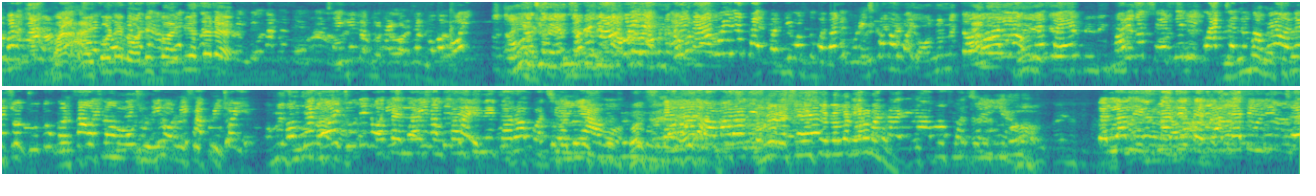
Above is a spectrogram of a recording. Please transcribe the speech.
પણ આ- પણ હાઈકોર્ટે નોટિસ તો આપી હશે ને છે કે નથી હાઈકોર્ટને ખબર હોય? અને ના હોય ને, અને ના હોય ને સાહેબ, બધી વસ્તુ જ ખબર હોય. તમારે અમને સાહેબ, મારી તો specific વાત છે ને તમે અને જો જૂઠું કરતા હોય તો અમને જૂઠી notice આપવી જોઈએ. અમને કોઈ જૂઠી notice મળી નથી સાહેબ. કરો પછી અહીંયા આવો. પહેલા તમારા પહેલા લિસ્ટમાં જે પહેલા બે બિલ્ડિંગ છે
